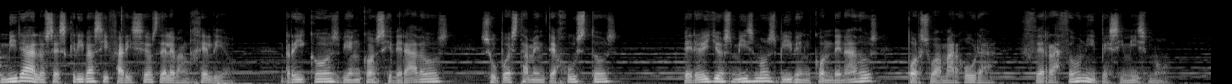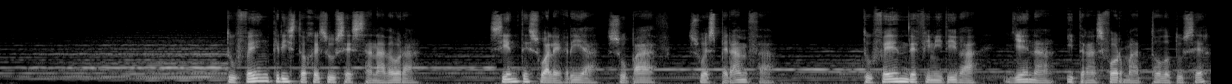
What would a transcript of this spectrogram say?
Mira a los escribas y fariseos del Evangelio, ricos, bien considerados, supuestamente justos, pero ellos mismos viven condenados por su amargura, cerrazón y pesimismo. Tu fe en Cristo Jesús es sanadora. Siente su alegría, su paz, su esperanza. Tu fe en definitiva llena y transforma todo tu ser.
